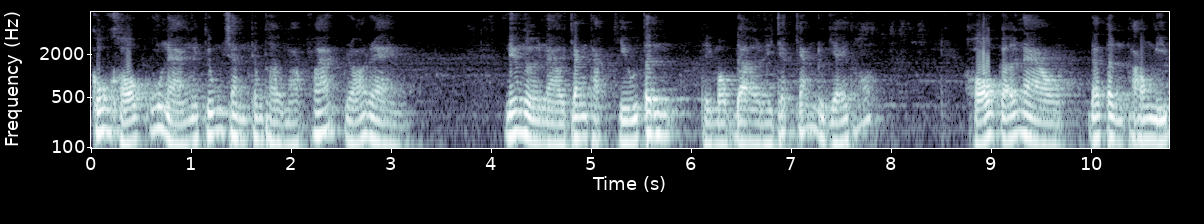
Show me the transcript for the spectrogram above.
cứu khổ, cứu nạn cho chúng sanh trong thời mạt pháp, rõ ràng. Nếu người nào chân thật chịu tin thì một đời này chắc chắn được giải thoát. Khổ cỡ nào đã từng tạo nghiệp,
